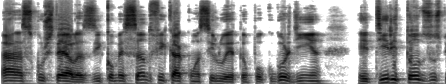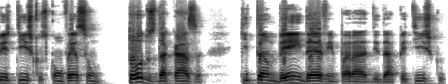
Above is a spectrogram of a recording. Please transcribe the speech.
as costelas e começando a ficar com a silhueta um pouco gordinha, retire todos os petiscos, convençam todos da casa que também devem parar de dar petisco,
